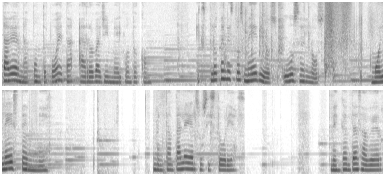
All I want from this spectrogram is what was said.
taberna.poeta.gmail.com. Exploten estos medios, úsenlos, moléstenme. Me encanta leer sus historias. Me encanta saber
